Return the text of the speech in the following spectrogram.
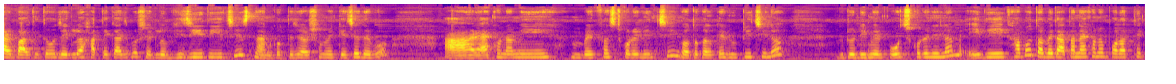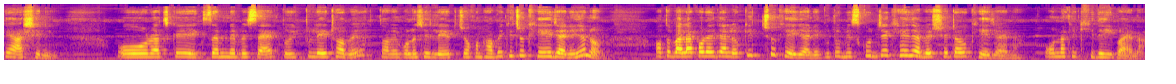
আর বালতিতেও যেগুলো হাতে কাচবো সেগুলো ভিজিয়ে দিয়েছি, স্নান করতে যাওয়ার সময় কেচে দেবো। আর এখন আমি ব্রেকফাস্ট করে নিচ্ছি। গতকালকে রুটি ছিল, দুটো ডিমের পোচ করে নিলাম, এই দিয়েই খাব। তবে তাতান এখনও পড়ার থেকে আসেনি। ওর আজকে এক্সাম নেবে স্যার, তো একটু লেট হবে। তো আমি বলেছি লেট যখন হবে, কিছু খেয়ে যায়নি, জানো? অত বেলা করে গেল, কিচ্ছু খেয়ে যায়নি। দুটো বিস্কুট যে খেয়ে যাবে, সেটাও খেয়ে যায় না। ওর নাকি খিদেই পায় না।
